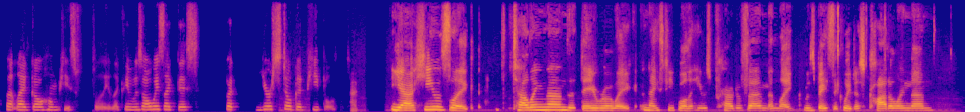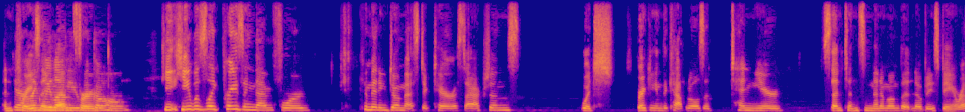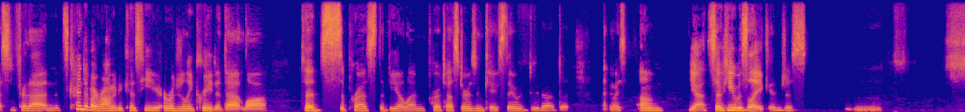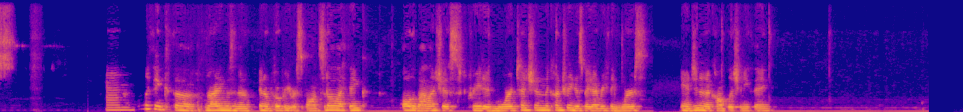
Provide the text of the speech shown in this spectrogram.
but like go home peacefully. Like it was always like this, but you're still good people. Yeah, he was like telling them that they were like nice people, that he was proud of them, and like was basically just coddling them and yeah, praising like, them you, for go home. He he was like praising them for committing domestic terrorist actions, which breaking the Capitol is a 10 year sentence minimum, but nobody's being arrested for that. And it's kind of ironic because he originally created that law to suppress the BLM protesters in case they would do that. But, anyways, um, yeah, so he was like, and just. Mm. Um, I think the writing was an inappropriate response at all. I think all the violence just created more tension in the country and just made everything worse and didn't accomplish anything.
